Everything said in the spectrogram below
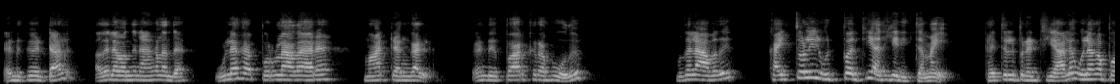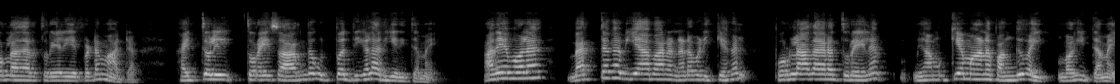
என்று கேட்டால் அதுல வந்து நாங்கள் அந்த உலக பொருளாதார மாற்றங்கள் என்று பார்க்கிற போது முதலாவது கைத்தொழில் உற்பத்தி அதிகரித்தமை. கைத்தொழில் புரட்சியால உலக பொருளாதார துறையில் ஏற்பட்ட மாற்றம். கைத்தொழில் துறை சார்ந்த உற்பத்திகள் அதிகரித்தமை. அதே போல வர்த்தக வியாபார நடவடிக்கைகள் பொருளாதாரத்துறையில மிக முக்கியமான பங்கு வை வகித்தமை.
